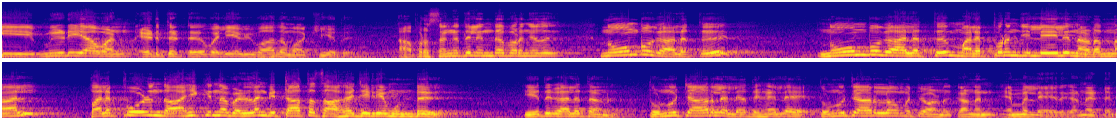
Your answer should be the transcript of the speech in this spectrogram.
ഈ മീഡിയ വൺ എടുത്തിട്ട് വലിയ വിവാദമാക്കിയത്. ആ പ്രസംഗത്തിൽ എന്താ പറഞ്ഞത്? നോമ്പ് കാലത്ത് നോമ്പ് കാലത്ത് മലപ്പുറം ജില്ലയിൽ നടന്നാൽ പലപ്പോഴും ദാഹിക്കുന്ന വെള്ളം കിട്ടാത്ത സാഹചര്യമുണ്ട്. ഏത് കാലത്താണ്? തൊണ്ണൂറ്റാറിലല്ലേ അദ്ദേഹം അല്ലേ? തൊണ്ണൂറ്റാറിലോ മറ്റോ ആണ് കണ്ണൻ എം എൽ എ ആയത് കണ്ണേട്ടൻ.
